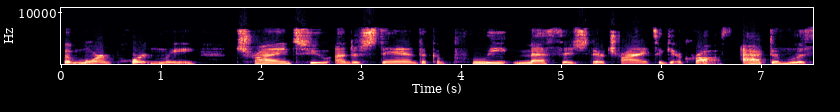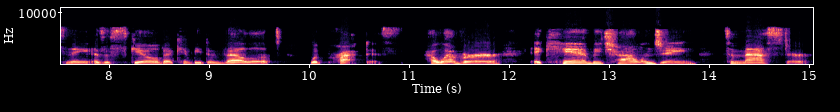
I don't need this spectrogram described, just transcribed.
but more importantly, trying to understand the complete message they're trying to get across. Active listening is a skill that can be developed with practice. However, it can be challenging to master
